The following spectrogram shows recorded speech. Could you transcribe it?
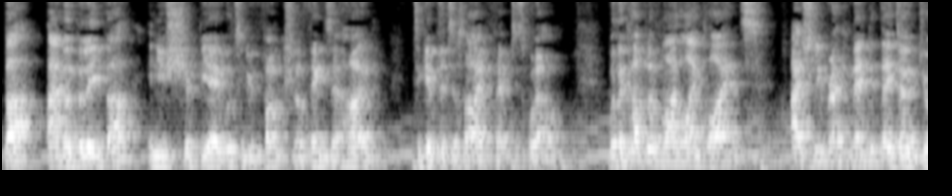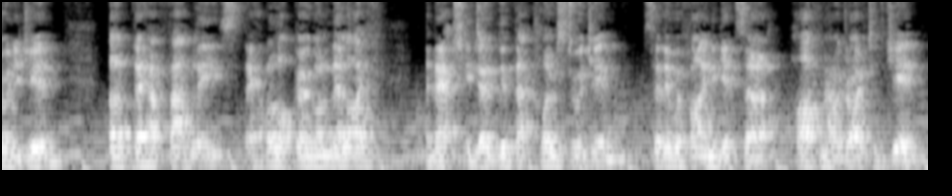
but I'm a believer and you should be able to do functional things at home to give the desired effect as well. With a couple of my online clients, I actually recommended they don't join a gym. Uh, they have families, they have a lot going on in their life, and they actually don't live that close to a gym, so they were finding it's a half an hour drive to the gym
